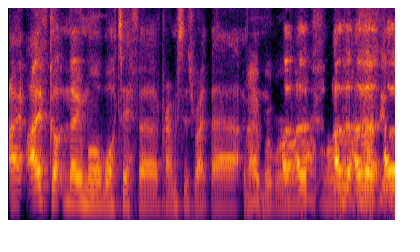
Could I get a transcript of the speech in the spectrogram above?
I, I've got no more what if uh, premises right there. I no, mean, we're, we're all other, all other, other, I think we're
